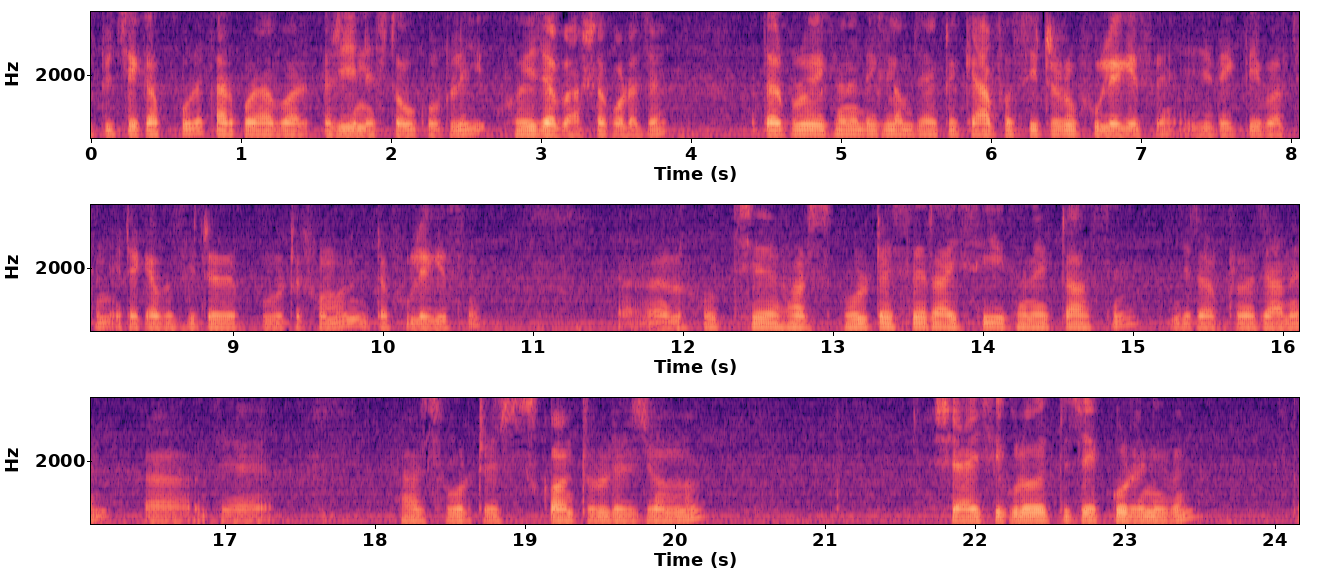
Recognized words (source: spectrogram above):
একটু চেক আপ করে তারপরে আবার রিইনস্টল করলেই হয়ে যাবে, আশা করা যায়। তারপরে এখানে দেখলাম যে একটা ক্যাপাসিটারও ফুলে গেছে। এই যে দেখতেই পাচ্ছেন, এটা ক্যাপাসিটারের পুরোটা সমান, এটা ফুলে গেছে। আর হচ্ছে হার্স ভোল্টেজের আইসি এখানে একটা আছে, যেটা আপনারা জানেন যে হার্স ভোল্টেজ কন্ট্রোলের জন্য। সে আইসিগুলো একটু চেক করে নেবেন। তো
